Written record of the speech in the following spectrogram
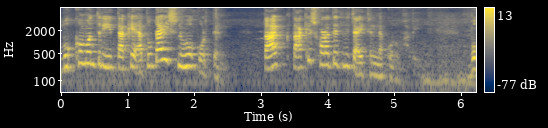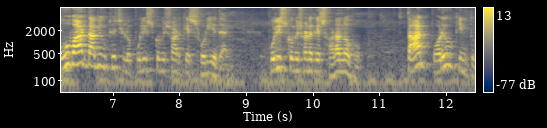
মুখ্যমন্ত্রী তাকে এতটাই স্নেহ করতেন তাকে সরাতে তিনি চাইতেন না কোনোভাবেই বহুবার দাবি উঠেছিল পুলিশ কমিশনারকে সরিয়ে দেন, পুলিশ কমিশনারকে সরানো হোক। তারপরেও কিন্তু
